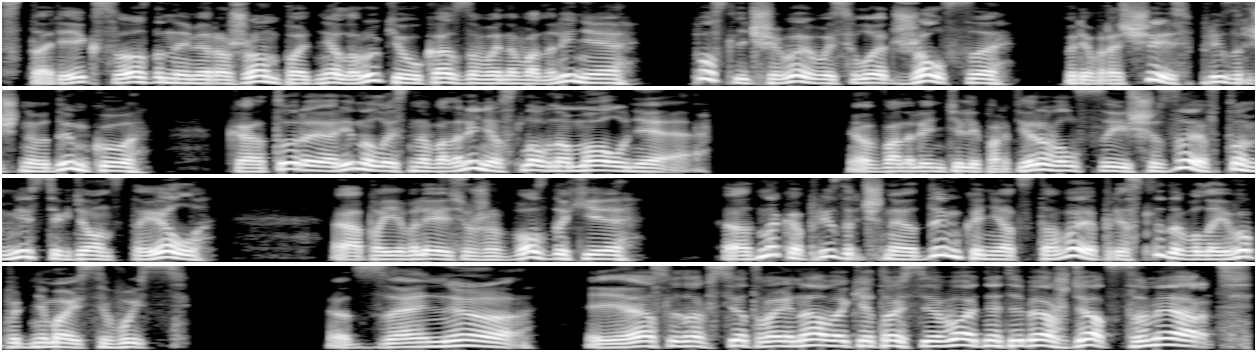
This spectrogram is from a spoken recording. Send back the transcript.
Старик, созданный миражом, поднял руки, указывая на Ван Линя, после чего его силуэт сжался, превращаясь в призрачную дымку, которая ринулась на Ван Линя словно молния. Ван Линь телепортировался, исчезая в том месте, где он стоял, а появляясь уже в воздухе, однако призрачная дымка, не отставая, преследовала его, поднимаясь ввысь. «Цзэню, если это все твои навыки, то сегодня тебя ждет смерть!»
